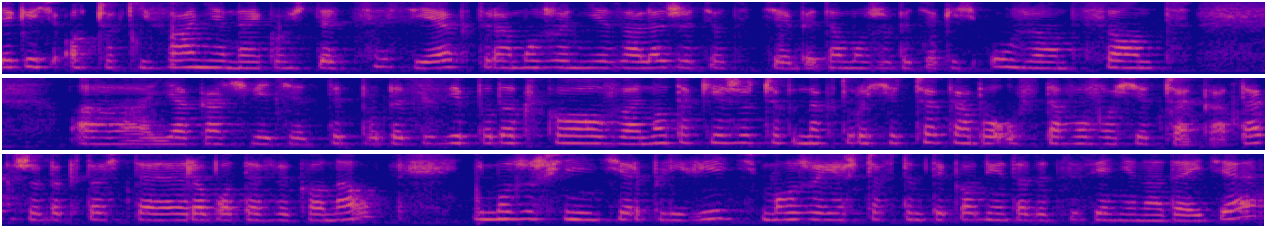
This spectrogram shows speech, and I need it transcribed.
jakieś oczekiwanie na jakąś decyzję, która może nie zależeć od Ciebie. To może być jakiś urząd, sąd, jakaś, wiecie, typu decyzje podatkowe, no takie rzeczy, na które się czeka, bo ustawowo się czeka, tak, żeby ktoś tę robotę wykonał i możesz się niecierpliwić, może jeszcze w tym tygodniu ta decyzja nie nadejdzie,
